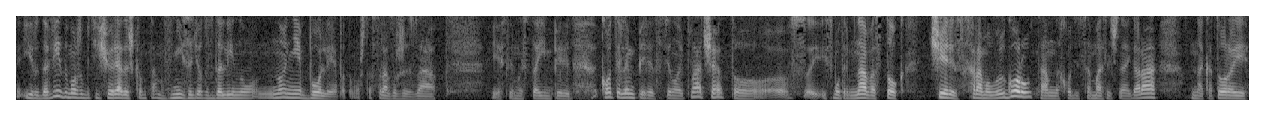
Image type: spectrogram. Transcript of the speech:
Ир Давид, может быть, еще рядышком там вниз идет в долину, но не более, потому что сразу же за если мы стоим перед Котелем, перед стеной плача, то и смотрим на восток через Храмовую гору, там находится Масличная гора, на которой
